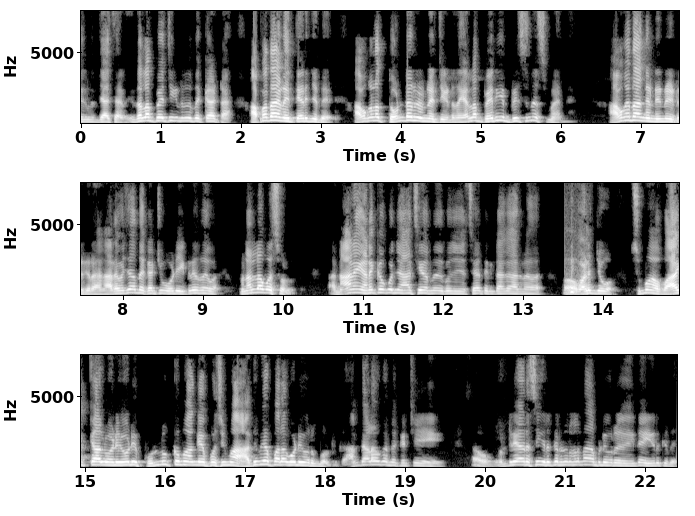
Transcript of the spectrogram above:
எங்களுக்கு ஜாஸ்தியாக இதெல்லாம் பேசிக்கிட்டு இருந்தது கேட்டேன். அப்போ தான் எனக்கு தெரிஞ்சுது அவங்களாம் தொண்டர் நினச்சிக்கிட்டு இருந்தாங்க. எல்லாம் பெரிய பிஸ்னஸ் மேன் அவங்க தான் அங்கே நின்றுட்டு இருக்கிறாங்க. அதை வச்சு அந்த கட்சி ஓடிக்கிட்டு நல்ல வசூல் நானே எனக்கு கொஞ்சம் ஆசையாக இருந்தது. கொஞ்சம் சேர்த்துக்கிட்டாங்க. அதில் வழிஞ்சு சும்மா வாய்க்கால் வழியோடி புல்லுக்கும் அங்கே பொசுமா அதுவே பல கோடி வரும் போல் இருக்குது அந்த அளவுக்கு அந்த கட்சி ஒன்றிய அரசு இருக்கிறதுனால தான் அப்படி ஒரு இதே இருக்குது.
